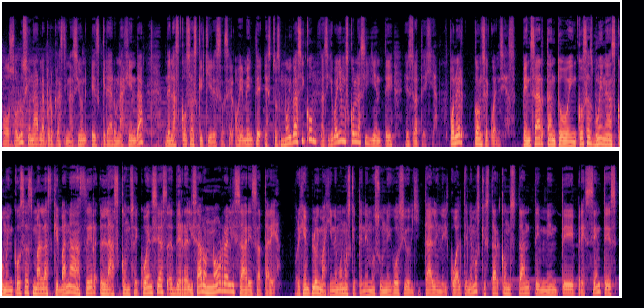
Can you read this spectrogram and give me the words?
o solucionar la procrastinación es crear una agenda de las cosas que quieres hacer. Obviamente esto es muy básico, así que vayamos con la siguiente estrategia. Poner consecuencias. Pensar tanto en cosas buenas como en cosas malas que van a hacer las consecuencias de realizar o no realizar esa tarea. Por ejemplo, imaginémonos que tenemos un negocio digital en el cual tenemos que estar constantemente presentes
